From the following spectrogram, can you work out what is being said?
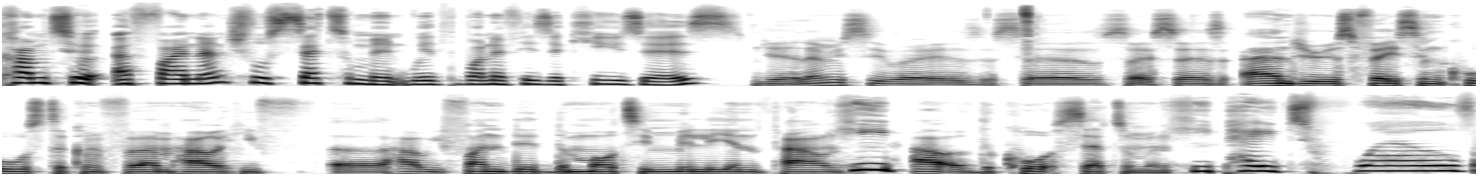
come to a financial settlement with one of his accusers. Yeah, let me see where it is. It says so. It says Andrew is facing calls to confirm how he f- uh, how he funded the multi-million pound He- out of the court settlement. He paid 12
